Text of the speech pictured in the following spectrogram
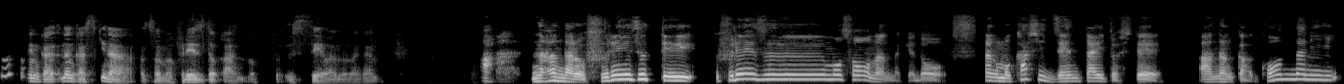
なんか、なんか好きな、そのフレーズとかあるの？うっせぇわの中の。あ、なんだろう、フレーズって、フレーズもそうなんだけど、なんかもう歌詞全体として、あ、なんかこんなに、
